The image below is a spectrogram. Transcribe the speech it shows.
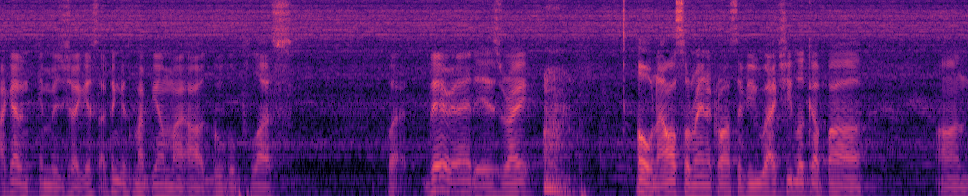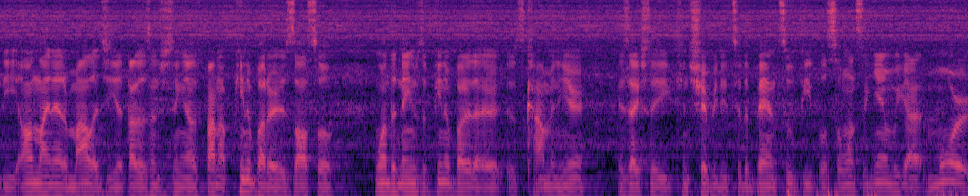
I got an image. I guess I think this might be on my uh, Google Plus. But there it is, right? oh, and I also ran across if you actually look up uh, on the online etymology, I thought it was interesting. I found out peanut butter is also one of the names of peanut butter that is common here is actually contributed to the Bantu people. So once again, we got more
